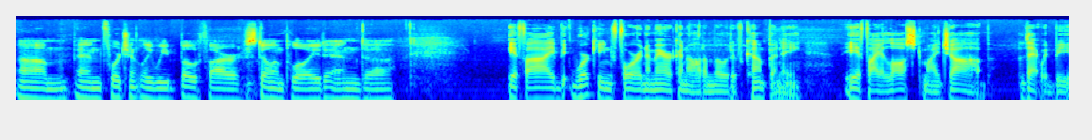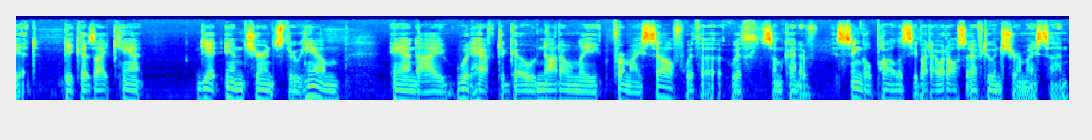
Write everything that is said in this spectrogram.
Um, and fortunately, we both are still employed and. Uh, If I working for an American automotive company, if I lost my job, that would be it because I can't get insurance through him, and I would have to go not only for myself with a with some kind of single policy, but I would also have to insure my son.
